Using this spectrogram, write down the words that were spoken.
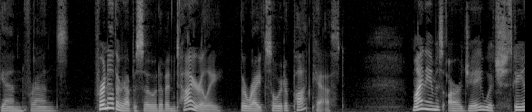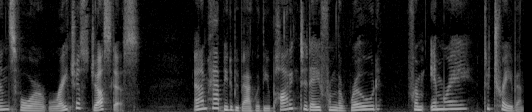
Again, friends, for another episode of Entirely the Right Sort of Podcast. My name is RJ, which stands for Righteous Justice, and I'm happy to be back with you, potting today from the road from Imre to Trebon.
